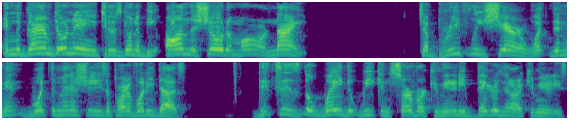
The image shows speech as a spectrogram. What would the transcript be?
And the guy I'm donating to is going to be on the show tomorrow night to briefly share what the what the ministry he's a part of, what he does. This is the way that we can serve our community bigger than our communities.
